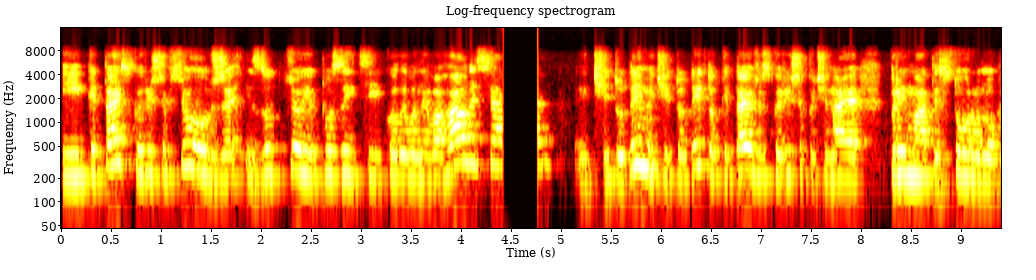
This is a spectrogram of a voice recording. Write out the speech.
і Китай, скоріше всього, вже з цієї позиції, коли вони вагалися, чи туди ми, чи туди, то Китай вже скоріше починає приймати сторону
